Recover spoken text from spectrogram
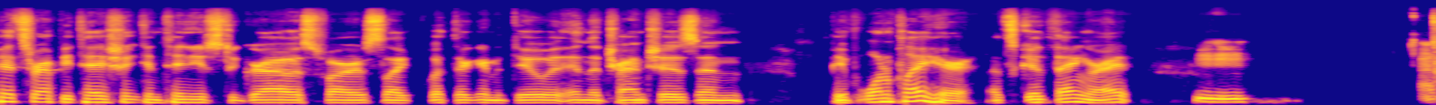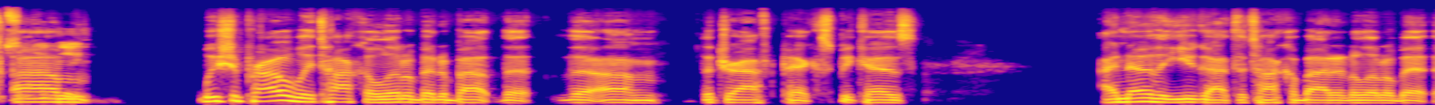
Pitt's reputation continues to grow as far as like what they're going to do in the trenches, and people want to play here. That's a good thing, right? Mm-hmm. Absolutely. Um, we should probably talk a little bit about the the um the draft picks because I know that you got to talk about it a little bit,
